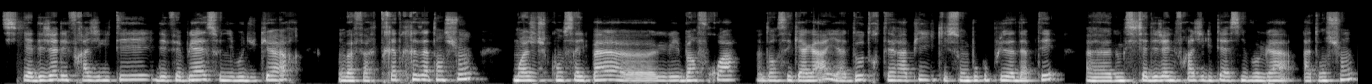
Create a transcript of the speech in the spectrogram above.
S'il y a déjà des fragilités, des faiblesses au niveau du cœur, on va faire très très attention. Moi, je conseille pas euh, les bains froids dans ces cas-là. Il y a d'autres thérapies qui sont beaucoup plus adaptées. Euh, donc, s'il y a déjà une fragilité à ce niveau-là, attention.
